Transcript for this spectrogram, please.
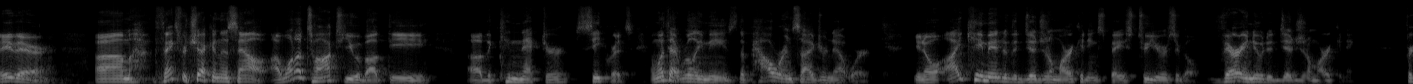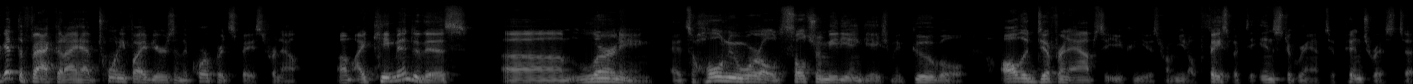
Hey there. Um, thanks for checking this out. I want to talk to you about the uh, the connector secrets and what that really means. The power inside your network. You know, I came into the digital marketing space two years ago, very new to digital marketing. Forget the fact that I have 25 years in the corporate space for now. Um, I came into this um, learning. It's a whole new world. Social media engagement, Google, all the different apps that you can use from you know Facebook to Instagram to Pinterest to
